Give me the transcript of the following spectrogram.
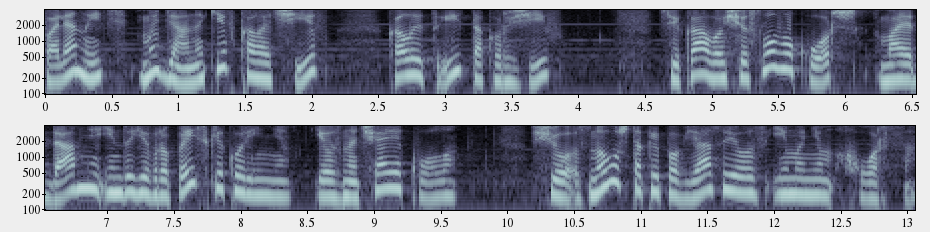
паляниць, медяників, калачів, калити та коржів. Цікаво, що слово корж має давнє індоєвропейське коріння і означає коло, що знову ж таки пов'язує його з іменем Хорса.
